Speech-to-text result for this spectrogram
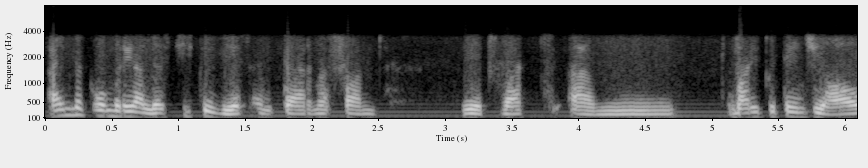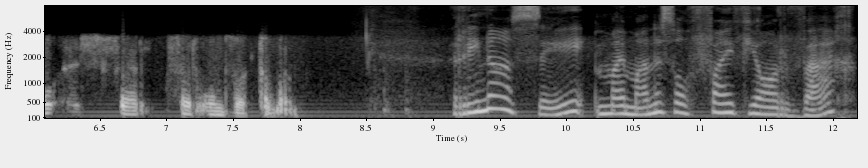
eintlik om realisties te wees in terme van weet wat ehm um, wat die potensiaal is vir vir ontwikkeling. Rina sê my man is al 5 jaar weg.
